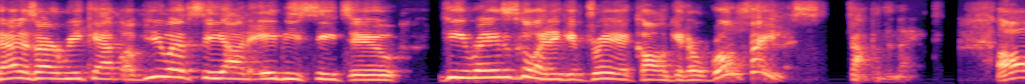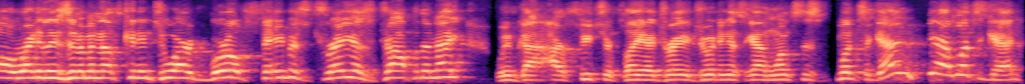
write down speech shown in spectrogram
that is our recap of UFC on ABC2. D Reigns, let's go ahead and give Drea a call and get her world famous top of the night. All righty, ladies and gentlemen, let's get into our world famous Drea's drop of the night. We've got our future player Drea joining us again once this once again. Yeah, once again.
